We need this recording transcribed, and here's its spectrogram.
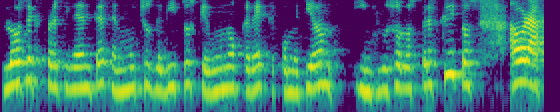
los expresidentes en muchos delitos que uno cree que cometieron, incluso los prescritos. Ahora,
